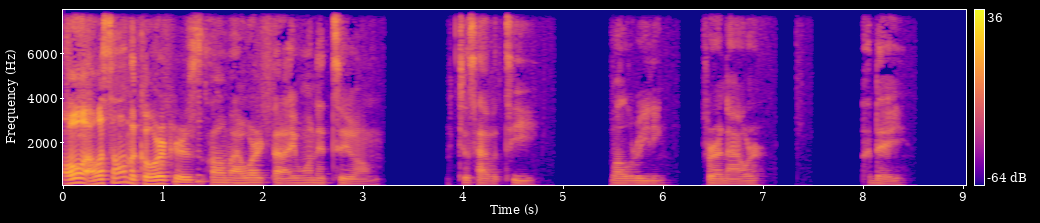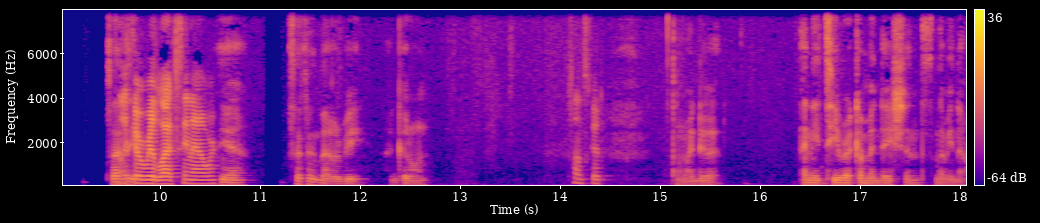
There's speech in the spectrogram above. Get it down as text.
Oh, I was telling the coworkers um at work that I wanted to um just have a tea while reading for an hour a day. So like think, a relaxing hour. yeah, so I think that would be a good one. Sounds good. I might do it. Any tea recommendations? Let me know.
